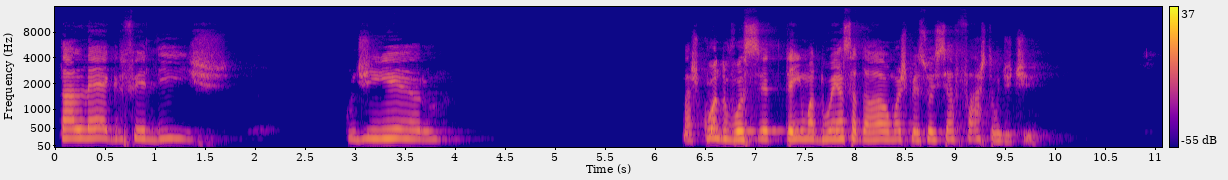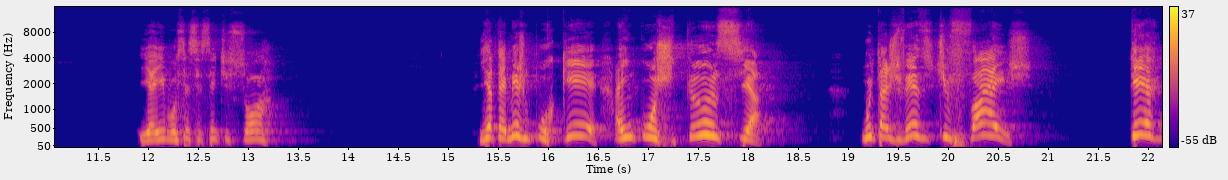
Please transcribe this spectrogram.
está alegre, feliz, com dinheiro. Mas quando você tem uma doença da alma, as pessoas se afastam de ti. E aí você se sente só, e até mesmo porque a inconstância muitas vezes te faz ter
